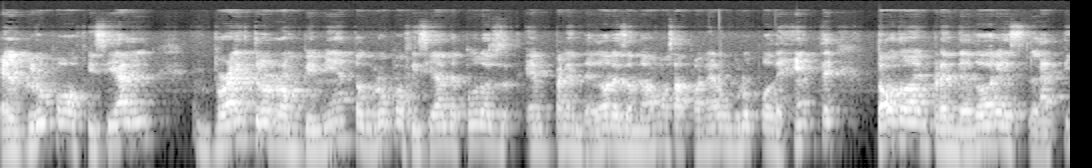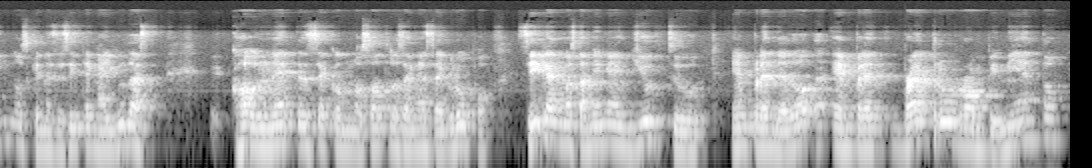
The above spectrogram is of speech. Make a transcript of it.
el grupo oficial Breakthrough Rompimiento, grupo oficial de puros emprendedores, donde vamos a poner un grupo de gente, todos emprendedores latinos que necesiten ayudas. Conéctense con nosotros en ese grupo. Síganos también en YouTube, Emprendedor, Breakthrough Rompimiento.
